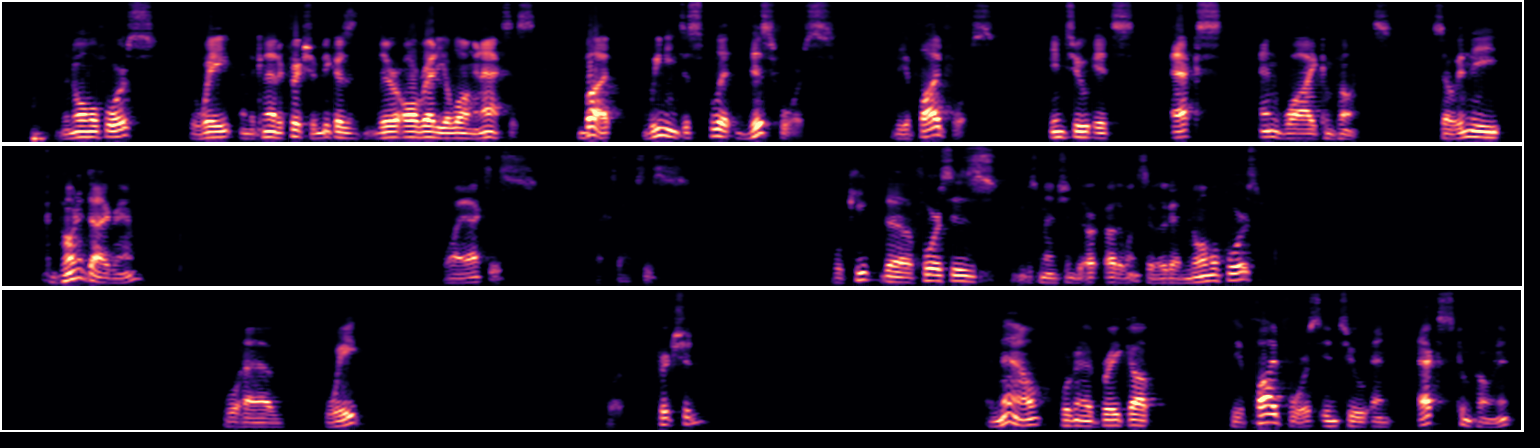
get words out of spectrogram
The normal force, the weight, and the kinetic friction because they're already along an axis. But we need to split this force, the applied force, into its x and y components. So in the component diagram, y-axis, x-axis, we'll keep the forces, we just mentioned the other ones, so we've got normal force, we'll have weight, we'll have friction, and now we're going to break up the applied force into an x component,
